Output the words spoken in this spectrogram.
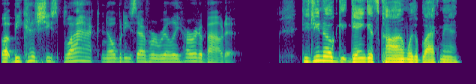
But because she's black, nobody's ever really heard about it. Did you know G- Genghis Khan was a black man?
